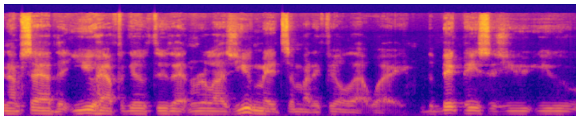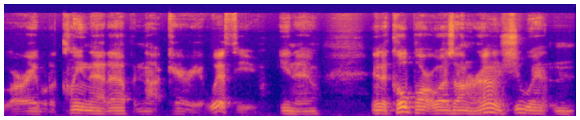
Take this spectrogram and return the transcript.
And I'm sad that you have to go through that and realize you've made somebody feel that way. The big piece is you you are able to clean that up and not carry it with you, you know. And the cool part was on her own, she went and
